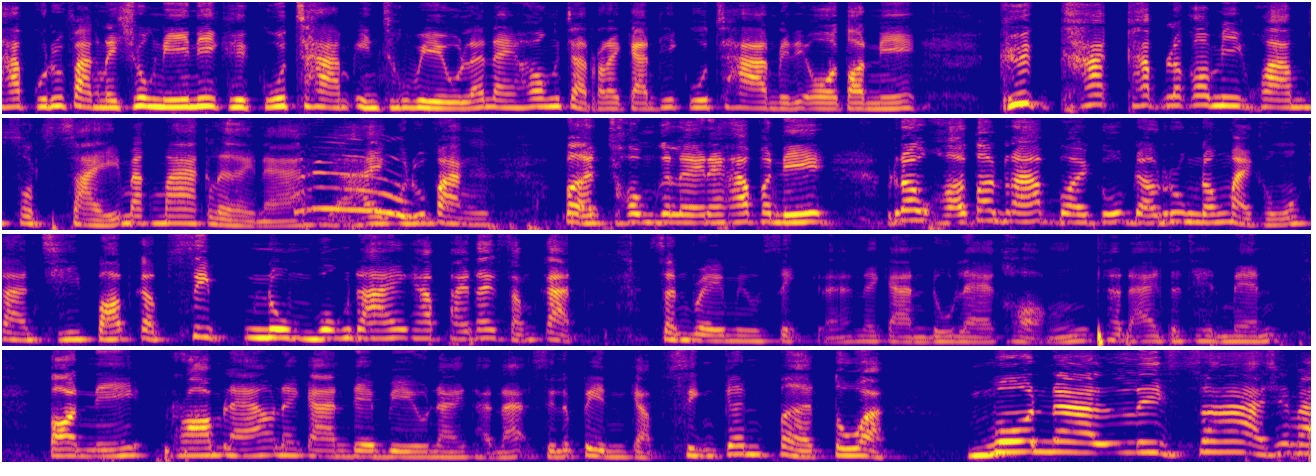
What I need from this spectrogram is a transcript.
ครับคุณผู้ฟังในช่วงนี้นี่คือกู๊ดชามอินทวิวและในห้องจัดรายการที่กู๊ดชามเรดิโอตอนนี้คึกคักครับแล้วก็มีความสดใสมากๆเลยนะอยากให้คุณผู้ฟังเปิดชมกันเลยนะครับ วันนี้เราขอต้อนรับบอยกรุ๊ปดาวรุ่งน้องใหม่ของวงการชีป๊อปกับ 10 หนุ่มวงไดครับ ภายใต้สังกัด Sunray Music นะในการดูแลของธนา Entertainment ตอนนี้พร้อมแล้วในการเดบิวต์ในฐานะศิลปินกับซิงเกิลเปิดตัว โมนาลิซาใช่ไหม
